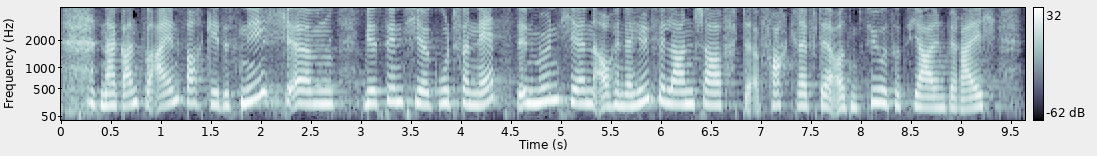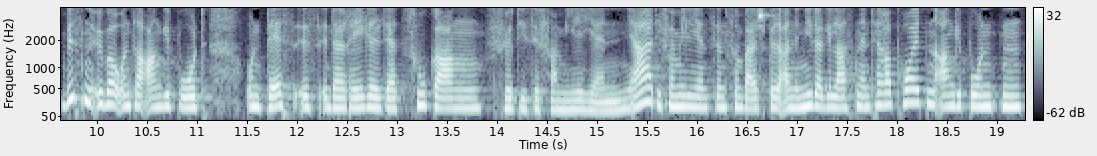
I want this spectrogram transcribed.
Na, ganz so einfach geht es nicht. Ähm, wir sind hier gut vernetzt in München, auch in der Hilfelandschaft. Fachkräfte aus dem psychosozialen Bereich wissen über unser Angebot und das ist in der Regel der Zugang für diese Familien. Ja, die Familien sind zum Beispiel an den niedergelassenen Therapeuten angebunden,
